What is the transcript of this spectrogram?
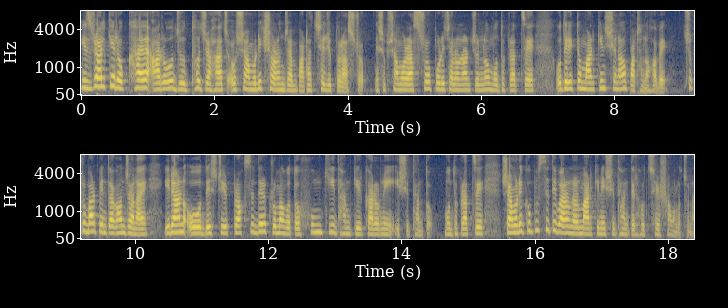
ইসরায়েলকে রক্ষায় আরও যুদ্ধ জাহাজ ও সামরিক সরঞ্জাম পাঠাচ্ছে যুক্তরাষ্ট্র। এসব সমরাস্ত্র পরিচালনার জন্য মধ্যপ্রাচ্যে অতিরিক্ত মার্কিন সেনাও পাঠানো হবে। শুক্রবার পেন্টাগন জানায় ইরান ও দেশটির প্রক্সিদের ক্রমাগত হুমকি ধামকির কারণে এই সিদ্ধান্ত। মধ্যপ্রাচ্যে সামরিক উপস্থিতি বাড়ানোর মার্কিন এই সিদ্ধান্তের হচ্ছে সমালোচনা.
